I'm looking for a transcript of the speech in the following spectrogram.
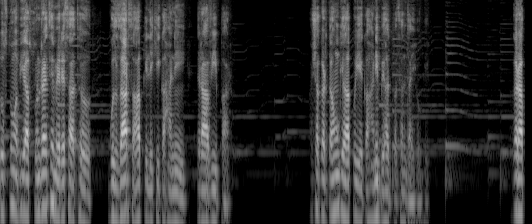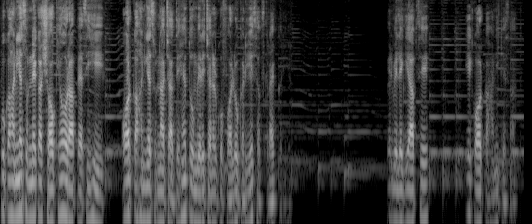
दोस्तों, अभी आप सुन रहे थे मेरे साथ गुलजार साहब की लिखी कहानी, रावी पार। आशा करता हूँ कि आपको ये कहानी बेहद पसंद आई होगी। अगर आपको कहानियाँ सुनने का शौक है और आप ऐसी ही और कहानियाँ सुनना चाहते हैं तो मेरे चैनल को फॉलो करिए, सब्सक्राइब करिए। फिर मिलेंगे आपसे एक और कहानी के साथ।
